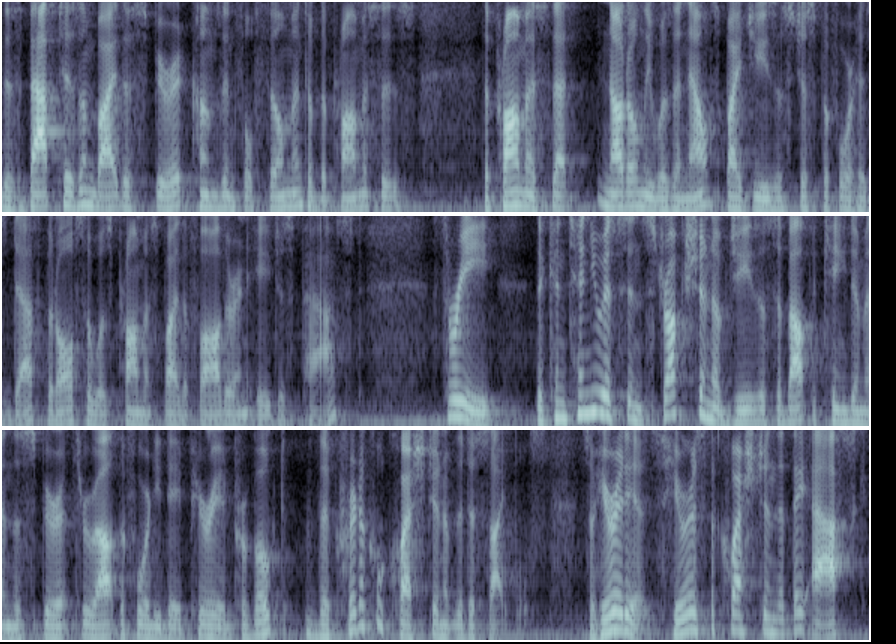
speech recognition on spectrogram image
This baptism by the Spirit comes in fulfillment of the promises, the promise that not only was announced by Jesus just before his death, but also was promised by the Father in ages past. Three, the continuous instruction of Jesus about the kingdom and the Spirit throughout the 40 day period provoked the critical question of the disciples. So here it is. Here is the question that they ask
